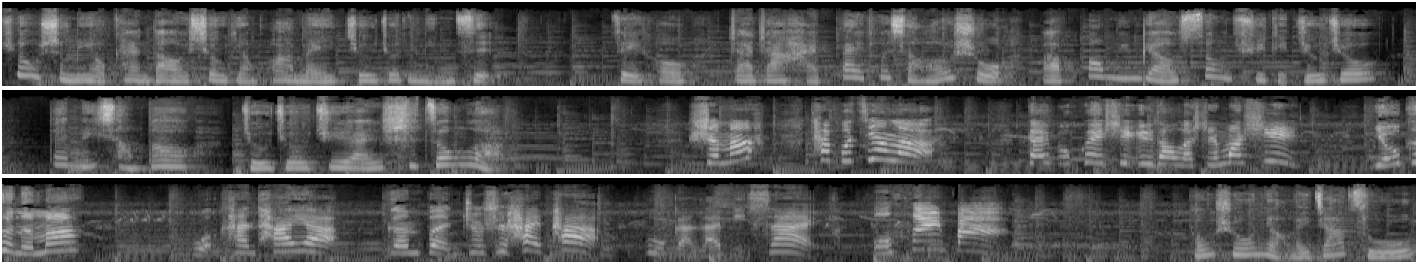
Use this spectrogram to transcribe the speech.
就是没有看到秀眼画眉啾啾的名字。最后，渣渣还拜托小老鼠把报名表送去给啾啾，但没想到啾啾居然失踪了。什么？它不见了？该不会是遇到了什么事？有可能吗？我看它呀，根本就是害怕，不敢来比赛。不会吧？同属鸟类家族，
